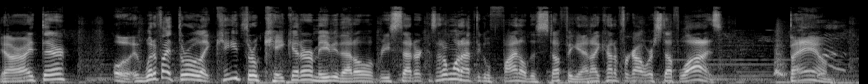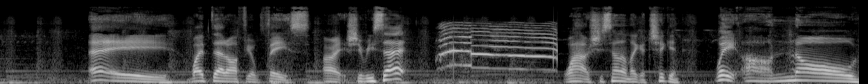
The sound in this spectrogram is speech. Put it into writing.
You all right there? Oh, what if I throw, like, can you throw cake at her? Maybe that'll reset her, because I don't want to have to go find all this stuff again. I kind of forgot where stuff was. Bam. Hey, wipe that off your face. All right, she reset? Wow, she sounded like a chicken. Wait, oh no,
